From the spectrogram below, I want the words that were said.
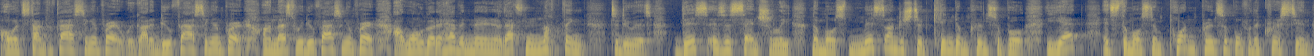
oh, it's time for fasting and prayer. We got to do fasting and prayer. Unless we do fasting and prayer, I won't go to heaven. No, no, no. That's nothing to do with this. This is essentially the most misunderstood kingdom principle, yet it's the most important principle for the Christian.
